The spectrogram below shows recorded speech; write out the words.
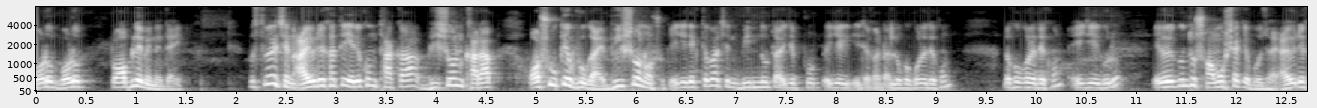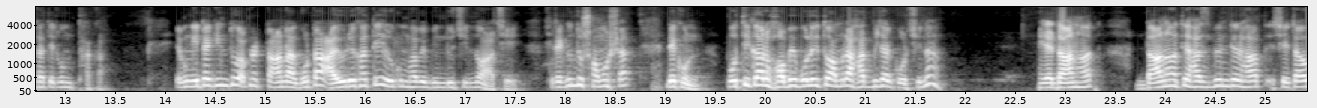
বড় বড় প্রবলেম এনে দেয়। বুঝতে পেরেছেন? আয়ুরেখাতে এরকম থাকা ভীষণ খারাপ, অসুখে ভোগায়, ভীষণ অসুখ। এই যে দেখতে পাচ্ছেন, বিন্দুটা, এই যে ফুট, এই যে এই জায়গাটা লক্ষ্য করে দেখুন, লক্ষ্য করে দেখুন, এই যে এগুলো এগুলো কিন্তু সমস্যাকে বোঝায়, আয়ুরেখাতে এরকম থাকা। এবং এটা কিন্তু আপনার টানা গোটা আয়ুরেখাতেই এরকমভাবে বিন্দু চিহ্ন আছে, সেটা কিন্তু সমস্যা। দেখুন, প্রতিকার হবে বলেই তো আমরা হাত বিচার করছি না? এটা ডান হাত ডান হাতে হাজবেন্ডের হাত, সেটাও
